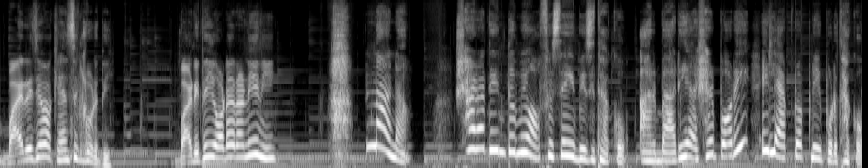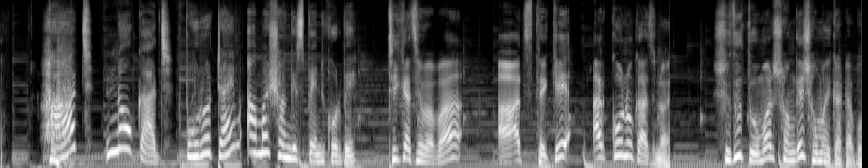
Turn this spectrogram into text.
বাইরে যাওয়া ক্যান্সেল করে দিই। বাড়িতেই অর্ডার আনিয়ে নি না না সারাদিন তুমি অফিসেই বিজি থাকো আর বাড়ি আসার পরে এই ল্যাপটপ নিয়ে পড়ে থাকো। আজ নো কাজ পুরো টাইম আমার সঙ্গে স্পেন্ড করবে। ঠিক আছে বাবা আজ থেকে আর কোনো কাজ নয় শুধু তোমার সঙ্গে সময় কাটাবো।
